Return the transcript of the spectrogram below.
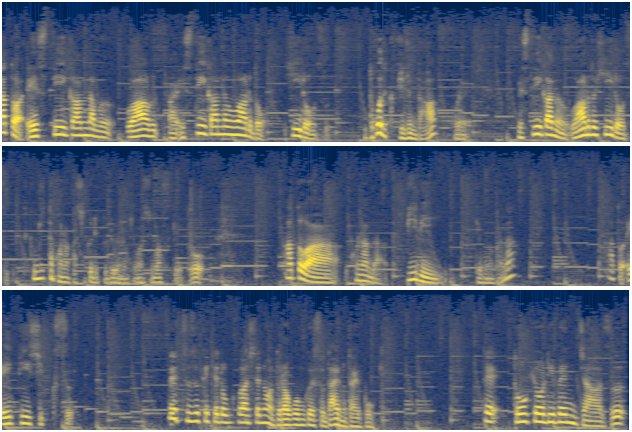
あとは ST ガンダムワールド、あ、ST ガンダムワールドヒーローズ。どこで区切るんだ？これ。ST ガンダムワールドヒーローズって区切ったかな？んかしっくりくるような気もしますけど、あとは、これなんだ、ビビーっていうものかな？あと86。で、続けて録画してるのはドラゴンクエスト大の大冒険。で、東京リベンジャーズ、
